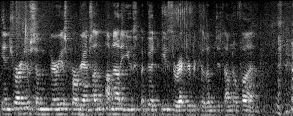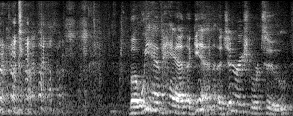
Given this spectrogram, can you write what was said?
in charge of some various programs. I'm, I'm not a youth a good youth director because I'm just I'm no fun. But we have had, again, a generation or two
